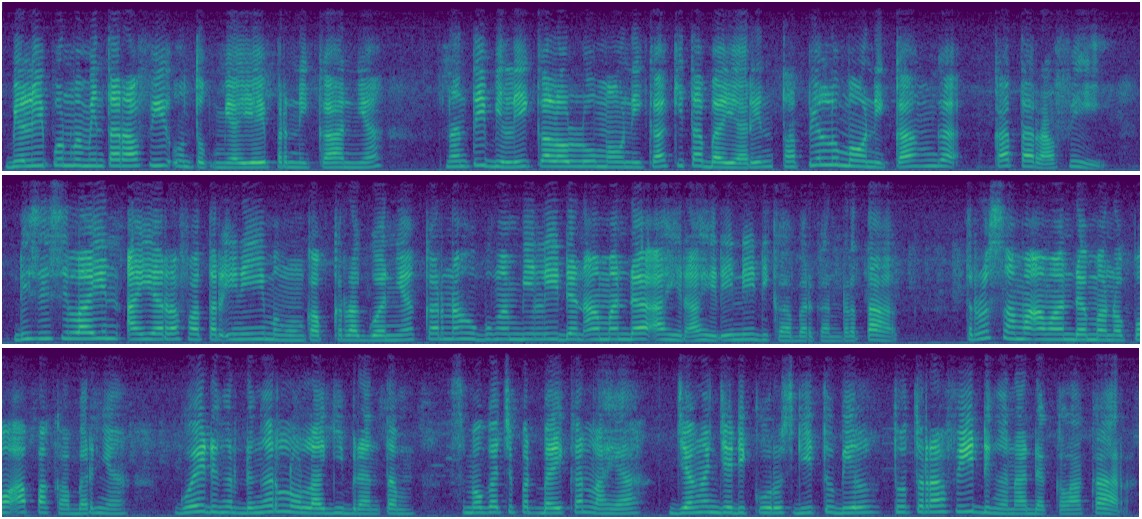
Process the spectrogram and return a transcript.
Billy pun meminta Raffi untuk membiayai pernikahannya. Nanti Billy kalau lu mau nikah kita bayarin, tapi lu mau nikah enggak? Kata Raffi. Di sisi lain, ayah Rafathar ini mengungkap keraguannya karena hubungan Billy dan Amanda akhir-akhir ini dikabarkan retak. Terus sama Amanda Manopo apa kabarnya? Gue denger-denger lo lagi berantem. Semoga cepat baikan lah ya. Jangan jadi kurus gitu, Bill. Tutur Raffi dengan nada kelakar.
